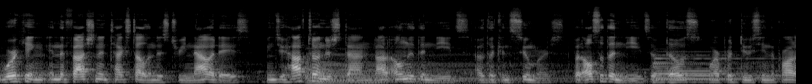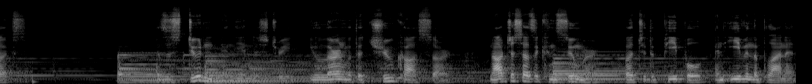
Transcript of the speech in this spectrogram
Working in the fashion and textile industry nowadays means you have to understand not only the needs of the consumers, but also the needs of those who are producing the products. As a student in the industry, you learn what the true costs are, not just as a consumer, but to the people and even the planet.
